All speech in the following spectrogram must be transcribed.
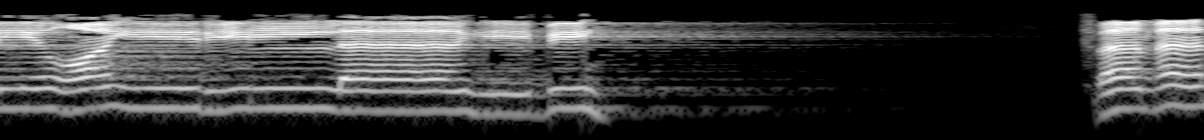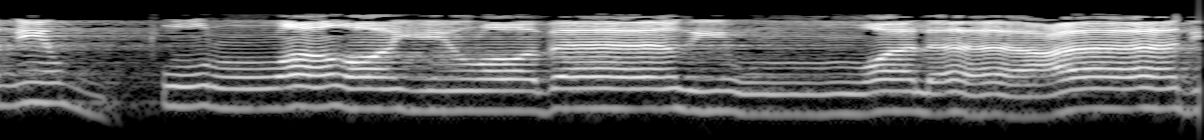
لغير الله به فمن اضطر غير باغ ولا عاد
